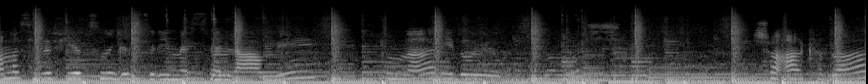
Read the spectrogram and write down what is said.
Ama size fiyatını göstereyim mesela bir. Bunlar 7 euroymuş. Şu arkada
